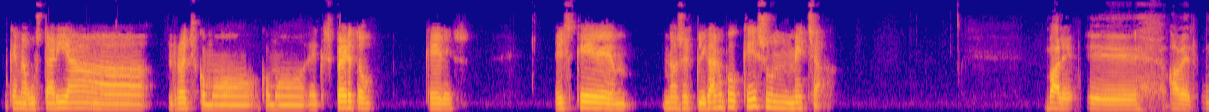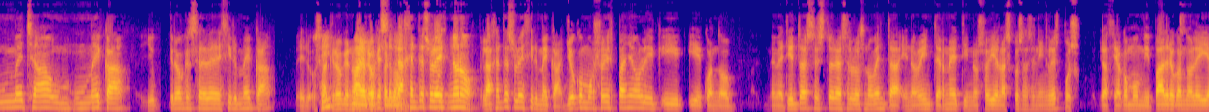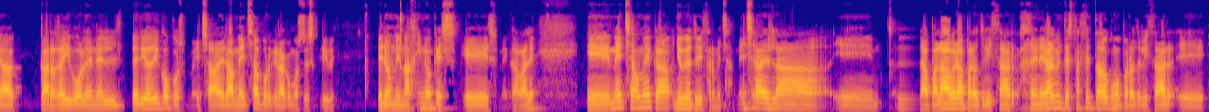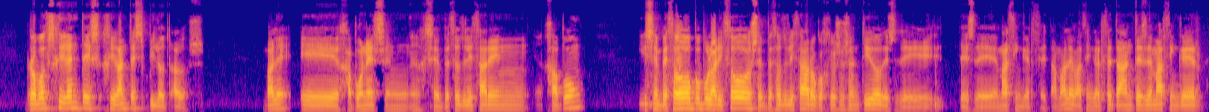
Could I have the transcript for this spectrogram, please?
que me gustaría, Roch, como, como experto que eres, es que nos explicar un poco qué es un mecha. Vale, eh, a ver, un mecha, un, meca, yo creo que se debe decir meca, pero, o sea, creo que no, creo pues que la gente suele, no, no, la gente suele decir meca. Yo como soy español y, y, cuando me metí en todas esas historias en los 90 y no había internet y no sabía las cosas en inglés, pues yo hacía como mi padre cuando leía Cargable en el periódico, pues mecha era mecha porque era como se escribe pero me imagino que es, que es mecha, ¿vale? Eh, mecha o meca, yo voy a utilizar mecha. Mecha es la, eh, la palabra para utilizar, generalmente está aceptado como para utilizar eh, robots gigantes, gigantes pilotados. ¿Vale? japonés se empezó a utilizar en, Japón y se empezó, popularizó, se empezó a utilizar o cogió su sentido desde, desde Mazinger Z, ¿vale? Mazinger Z antes de Mazinger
